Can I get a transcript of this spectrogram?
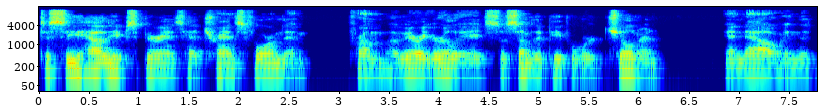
to see how the experience had transformed them from a very early age. So some of the people were children, and now in the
